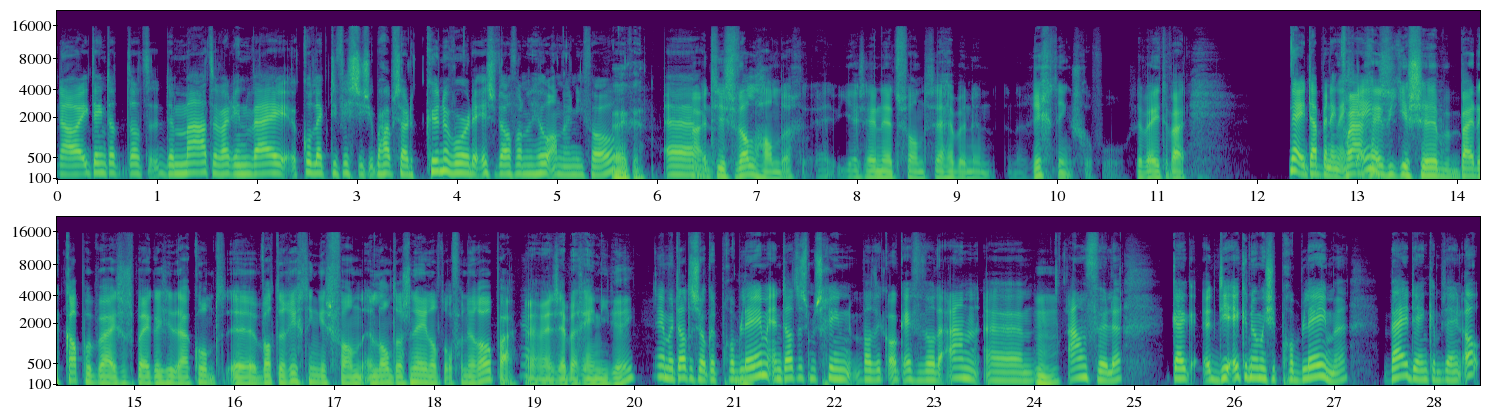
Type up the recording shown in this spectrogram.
Nou, ik denk dat, dat de mate waarin wij collectivistisch überhaupt zouden kunnen worden, is wel van een heel ander niveau. Kijken. Ehm, Maar het is wel handig. Eh, Jij zei net van ze hebben een richtingsgevoel. Ze weten waar. nee, daar ben ik Vraag eens. eventjes eh, bij de kappen bij van spreken als je daar komt. eh, wat de richting is van een land als Nederland of van Europa. Ja. Eh, ze hebben geen idee. Nee, maar dat is ook het probleem. En dat is misschien wat ik ook even wilde aan, ehm, Mhm. aanvullen. Kijk, die economische problemen. Wij denken meteen, oh,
